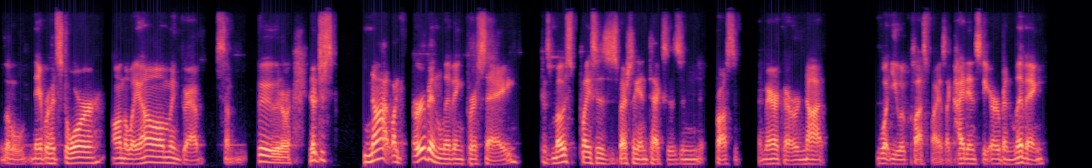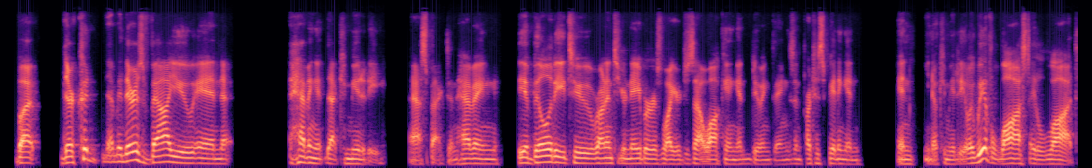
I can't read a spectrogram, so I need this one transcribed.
little neighborhood store on the way home and grab some food or you know just not like urban living per se because most places especially in texas and across america are not what you would classify as like high density urban living. But there could i mean there is value in having that community aspect and having the ability to run into your neighbors while you're just out walking and doing things and participating in in you know community. We have lost a lot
